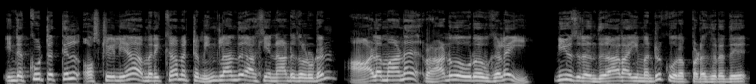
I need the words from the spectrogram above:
இந்த கூட்டத்தில் ஆஸ்திரேலியா அமெரிக்கா மற்றும் இங்கிலாந்து ஆகிய நாடுகளுடன் ஆழமான ராணுவ உறவுகளை நியூசிலாந்து ஆராயும் என்று கூறப்படுகிறது.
